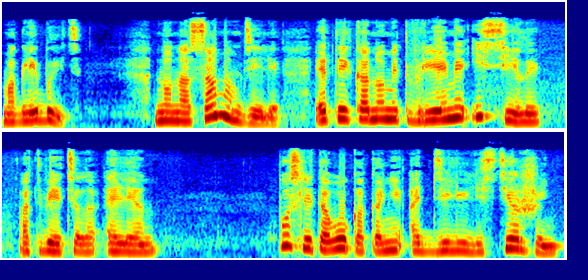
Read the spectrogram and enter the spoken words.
могли быть. Но на самом деле это экономит время и силы, — ответила Элен. После того, как они отделили стержень,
